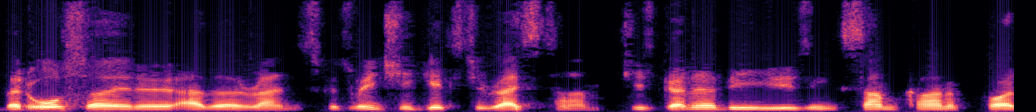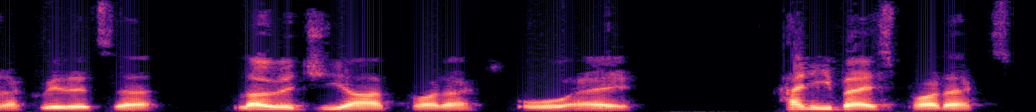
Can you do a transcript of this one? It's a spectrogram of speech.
but also in her other runs, because when she gets to race time, she's going to be using some kind of product, whether it's a lower GI product or a honey based product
